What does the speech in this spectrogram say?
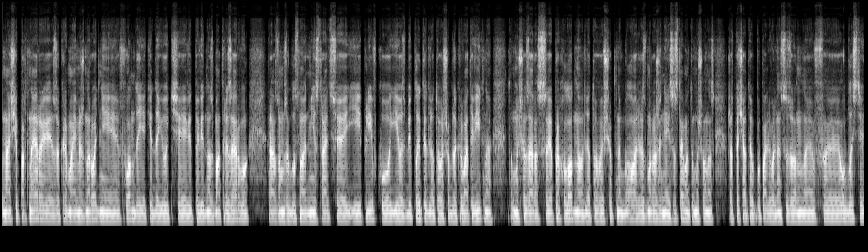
наші партнери, зокрема і міжнародні фонди, які дають відповідно з матрезерву разом з обласною адміністрацією і плівку, і ОСБ плити для того, щоб закривати вікна, тому що зараз прохолодно для того, щоб не було розмороження і системи, тому що у нас розпочатий опалювальний сезон е, в е, області,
